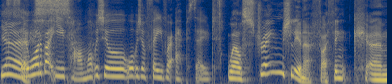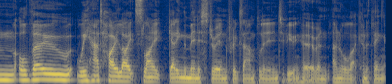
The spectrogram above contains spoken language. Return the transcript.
Yeah. So, what about you, Tom? What was your what was your favourite episode? Well, strangely enough, I think um, although we had highlights like getting the minister in, for example, and interviewing her and, and all that kind of thing,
